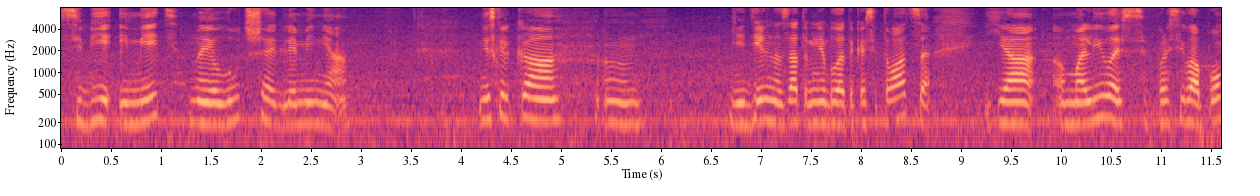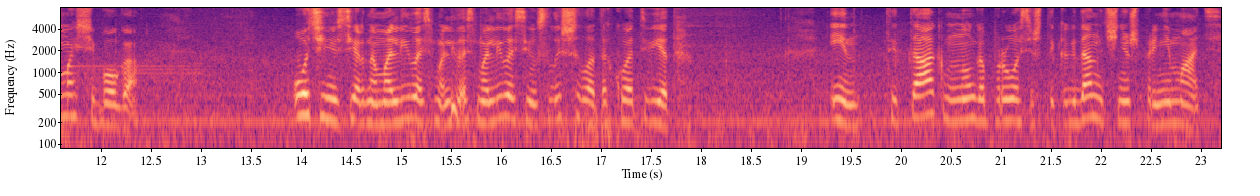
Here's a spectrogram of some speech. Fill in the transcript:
себе иметь наилучшее для меня. Несколько э, недель назад у меня была такая ситуация. Я молилась, просила о помощи Бога. Очень усердно молилась, молилась, молилась и услышала такой ответ. Ин, ты так много просишь, ты когда начнешь принимать?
